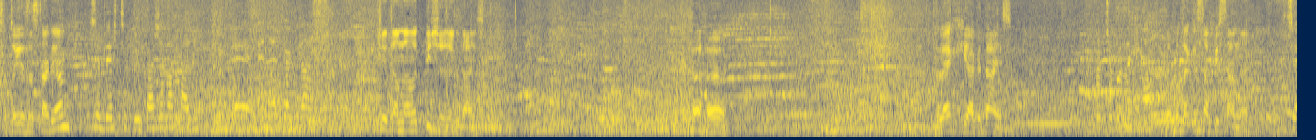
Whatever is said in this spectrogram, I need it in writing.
Co to jest za stadion? Żeby jeszcze piłkarze latali. E, Energia Gdańsk. Czy tam nawet pisze, że Gdańsk. Lechia Gdańsk. Dlaczego Lechia? No bo tak jest napisane. Gdzie?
